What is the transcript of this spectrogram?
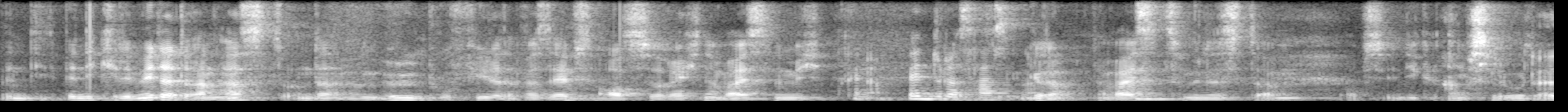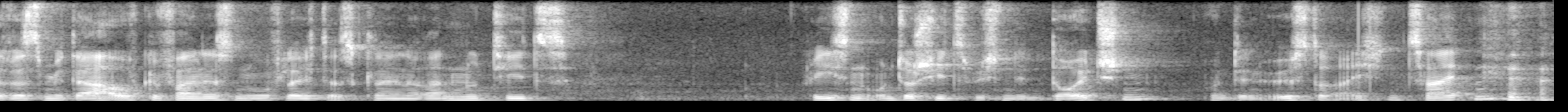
wenn, die, wenn du Kilometer dran hast und dann im Höhenprofil das einfach selbst auszurechnen, dann weißt du nämlich... Genau, wenn du das hast. Ne? Genau, dann weißt du mhm. zumindest, ähm, ob es indikativ ist. Absolut. Also was mir da aufgefallen ist, nur vielleicht als kleine Randnotiz, Riesenunterschied zwischen den deutschen und den österreichischen Zeiten.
